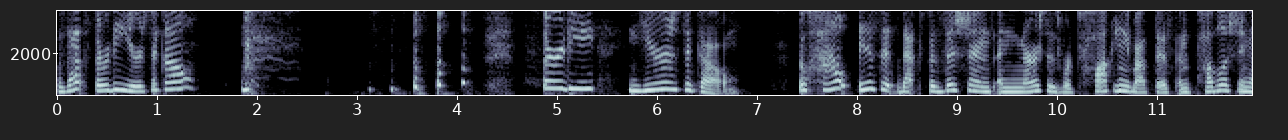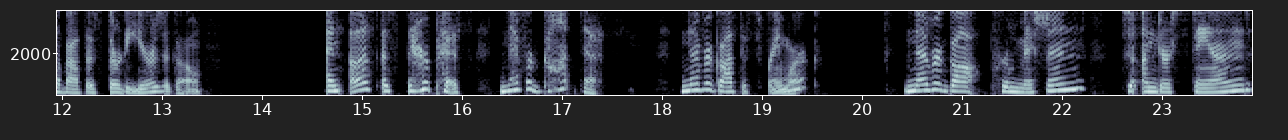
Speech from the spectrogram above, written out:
Was that 30 years ago? 30 years ago. So, how is it that physicians and nurses were talking about this and publishing about this 30 years ago? And us as therapists never got this, never got this framework, never got permission to understand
